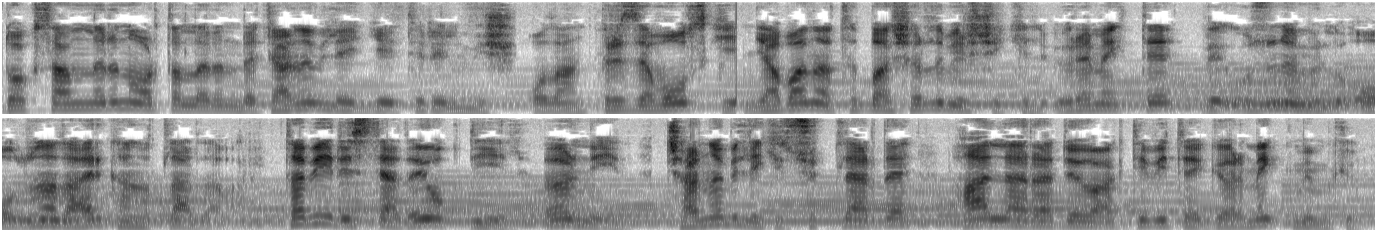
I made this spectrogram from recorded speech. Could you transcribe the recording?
90'ların ortalarında Çernobil'e getirilmiş olan Przewolski yaban atı başarılı bir şekilde üremekte ve uzun ömürlü olduğuna dair kanıtlar da var. Tabi riskler de yok değil. Örneğin Çernobil'deki sütlerde hala radyoaktivite görmek mümkün.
